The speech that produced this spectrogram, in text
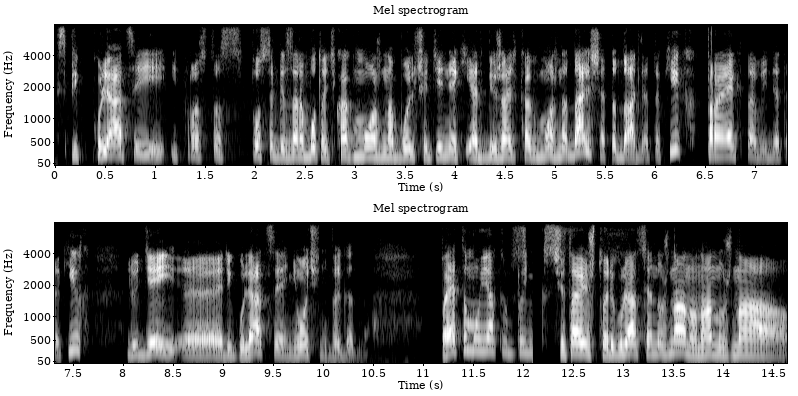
спекуляций и просто способе заработать как можно больше денег и отбежать как можно дальше, то да, для таких проектов и для таких людей э, регуляция не очень выгодна. Поэтому я как бы считаю, что регуляция нужна, но она нужна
